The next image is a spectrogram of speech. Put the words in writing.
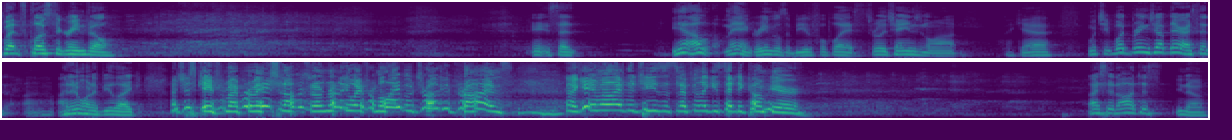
but it's close to Greenville. he said, Yeah, oh, man, Greenville's a beautiful place. It's really changing a lot. Like, yeah. You, what brings you up there? I said, I didn't want to be like, I just came from my probation officer. I'm running away from a life of drug and crimes. I gave my life to Jesus, and I feel like He said to come here. I said, I'll just, you know,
